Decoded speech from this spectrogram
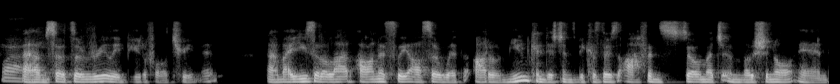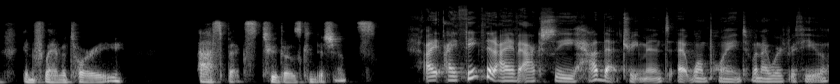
Wow. Um, so it's a really beautiful treatment. Um, I use it a lot, honestly, also with autoimmune conditions because there's often so much emotional and inflammatory aspects to those conditions. I, I think that I have actually had that treatment at one point when I worked with you.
